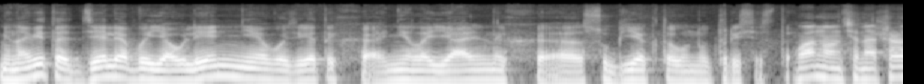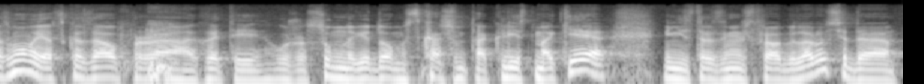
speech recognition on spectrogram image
менавіта дзеля выяўлення вось гэтых э, нелаяльных э, суб'ектаў унутры сістэмы. У анонсе нашай размовы я сказаў пра гэты ўжо сумна вядомы скажем так ліст макея міністра замежных справ беларусі да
